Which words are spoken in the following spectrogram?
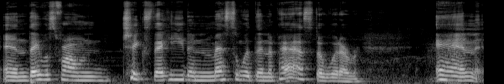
and they was from chicks that he didn't mess with in the past or whatever, and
